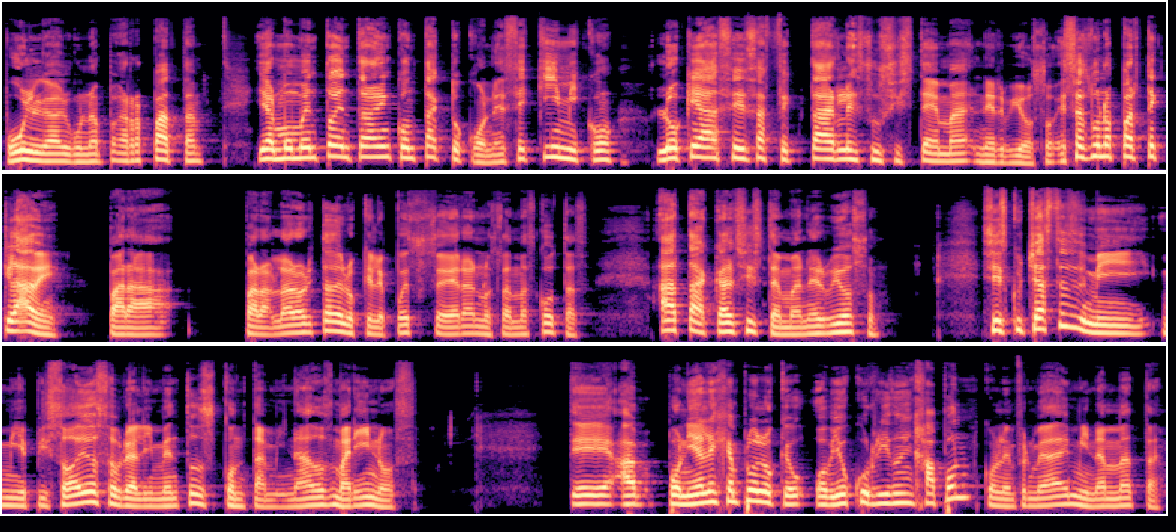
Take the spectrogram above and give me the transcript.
pulga, alguna garrapata, y al momento de entrar en contacto con ese químico, lo que hace es afectarle su sistema nervioso. Esa es una parte clave para, para hablar ahorita de lo que le puede suceder a nuestras mascotas. Ataca el sistema nervioso. Si escuchaste de mi, mi episodio sobre alimentos contaminados marinos, te ah, ponía el ejemplo de lo que había ocurrido en Japón con la enfermedad de Minamata.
